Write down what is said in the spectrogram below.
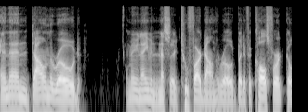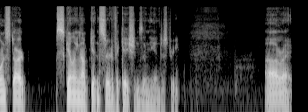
And then down the road, maybe not even necessarily too far down the road, but if it calls for it, go and start skilling up, getting certifications in the industry. All right.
